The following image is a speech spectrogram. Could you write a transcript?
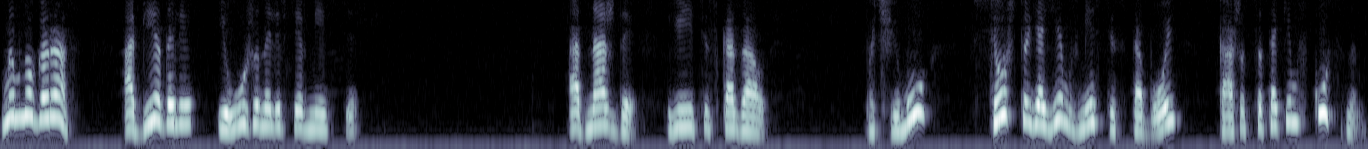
Мы много раз обедали и ужинали все вместе. Однажды Юити сказал, «Почему все, что я ем вместе с тобой, кажется таким вкусным?»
